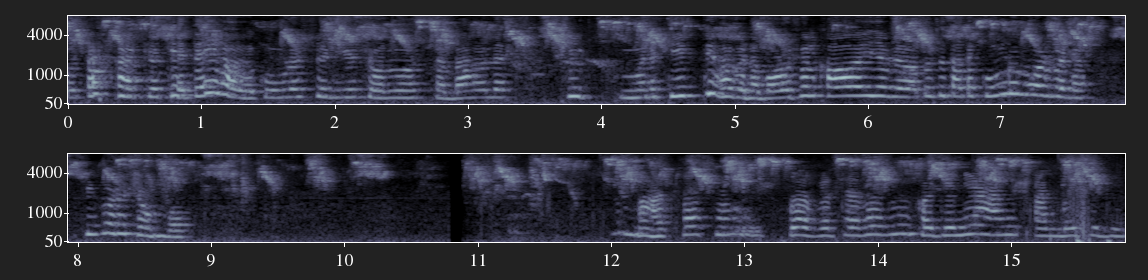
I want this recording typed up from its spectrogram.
ওটা খেতেই হবে কুমড়োর সঙ্গে শোল মাছটা না হলে ঠিক মানে তৃপ্তি হবে না বড় শোল খাওয়া হয়ে যাবে অথচ তাতে কুমড়ো পড়বে না। কি করে সম্ভব? মাছটা নিয়ে আমি শাক বেছে দিই।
